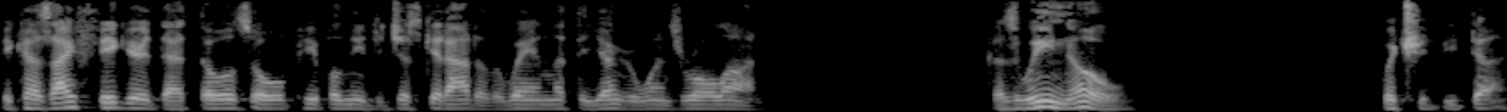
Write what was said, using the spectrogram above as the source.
because I figured that those old people need to just get out of the way and let the younger ones roll on. Because we know what should be done.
